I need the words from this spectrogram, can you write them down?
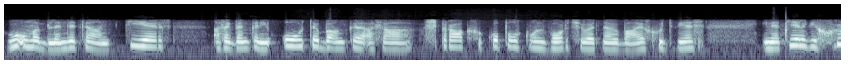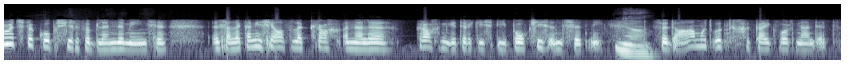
hoe om 'n blinde te hanteer. As ek dink aan die autobanke as haar spraak gekoppel kon word, sou dit nou baie goed wees. En natuurlik die grootste kopseer vir blinde mense is hulle kan nie self hulle krag in hulle kragmetertjies die boksies insit nie. Ja. So daar moet ook gekyk word na dit.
